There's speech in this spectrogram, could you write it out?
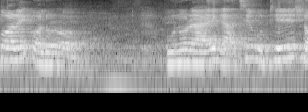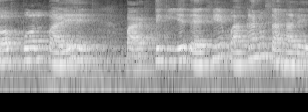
করে কলরব। পুনরায় গাছে উঠে সব বল পাড়ে, পাড়তে গিয়ে দেখে পাকানো তাহারে।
